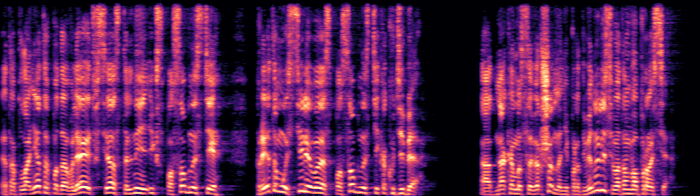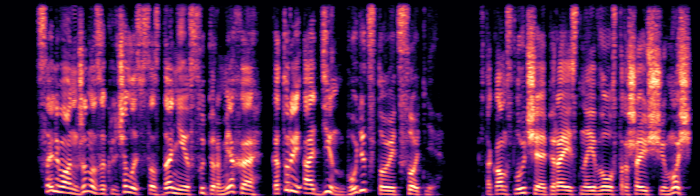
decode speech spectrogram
Эта планета подавляет все остальные их способности – при этом усиливая способности, как у тебя. Однако мы совершенно не продвинулись в этом вопросе. Цель Ван Джена заключалась в создании супермеха, который один будет стоить сотни. В таком случае, опираясь на его устрашающую мощь,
